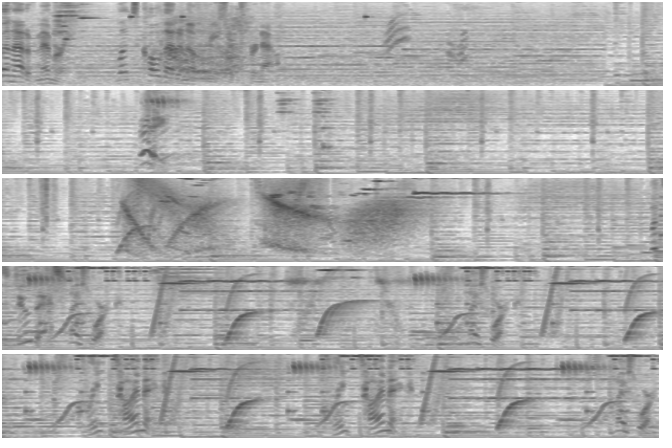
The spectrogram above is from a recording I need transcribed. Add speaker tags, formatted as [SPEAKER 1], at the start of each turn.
[SPEAKER 1] Run out of memory. Let's call that enough research for now. Hey! Let's do this. Nice work. Nice work. Great timing. Great timing! Nice work!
